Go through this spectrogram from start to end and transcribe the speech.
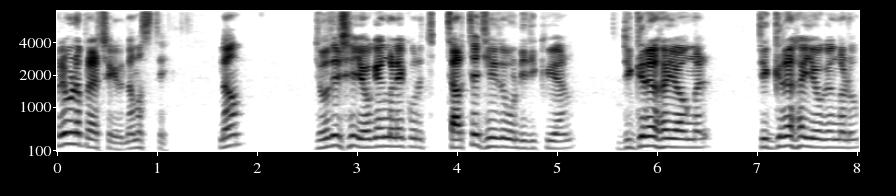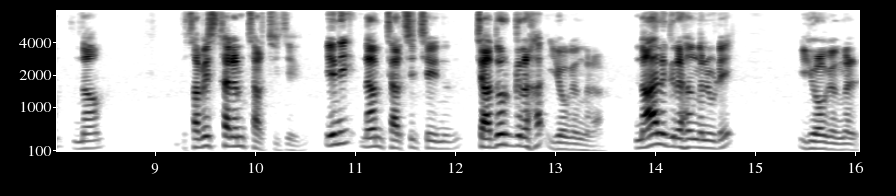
പ്രിയമുള്ള പ്രേക്ഷകർ നമസ്തേ. നാം ജ്യോതിഷ യോഗങ്ങളെക്കുറിച്ച് ചർച്ച ചെയ്തുകൊണ്ടിരിക്കുകയാണ്. ദിഗ്രഹയോഗങ്ങൾ ദിഗ്രഹയോഗങ്ങളും നാം സവിസ്തരം ചർച്ച ചെയ്തു ഇനി നാം ചർച്ച ചെയ്യുന്നത് ചതുർഗ്രഹ യോഗങ്ങളാണ്. നാല് ഗ്രഹങ്ങളുടെ യോഗങ്ങൾ.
